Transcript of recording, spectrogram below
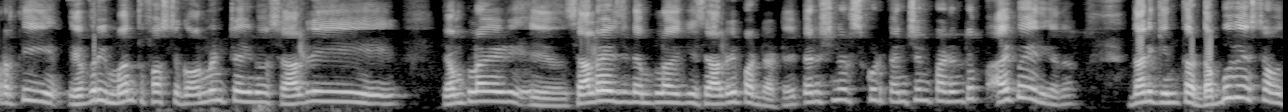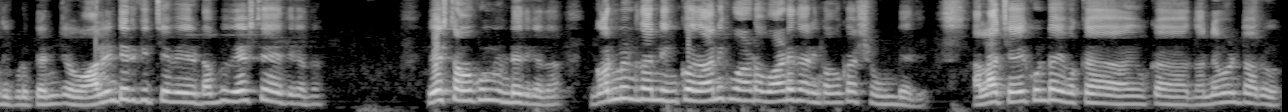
ప్రతి every month first government you know salary employee salaried ఎంప్లాయీకి శాలరీ పడ్డట్టే. పెన్షనర్స్ కూడా పెన్షన్ పడింటే అయిపోయేది కదా. దానికి ఇంత డబ్బు వేస్ట్ అవ్వదు ఇప్పుడు. పెన్షన్ వాలంటీర్కి ఇచ్చే వే- డబ్బు వేస్ట్ అయ్యేది కదా. వేస్ట్ అవ్వకుండా ఉండేది కదా. గవర్నమెంట్ దాన్ని ఇంకో దానికి వాడ వాడేదానికి అవకాశం ఉండేది. అలా చేయకుండా ఒక ఒక దాన్ని ఏమంటారు?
